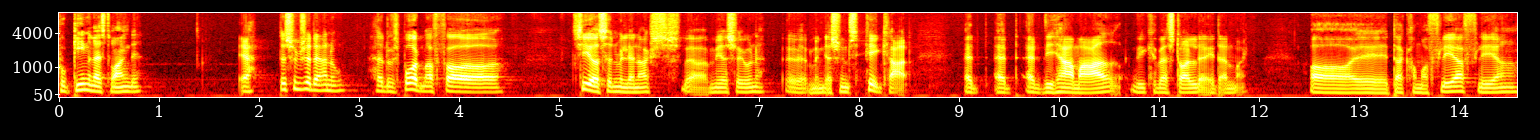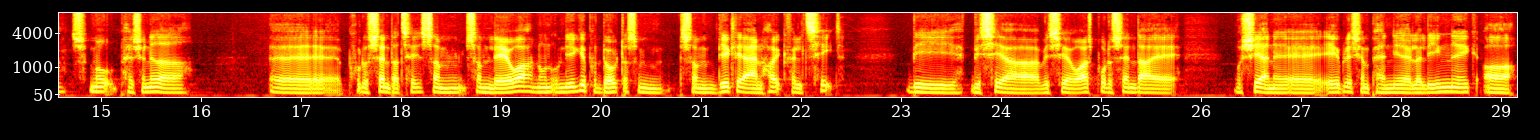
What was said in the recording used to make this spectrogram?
kunne give en restaurant det? Ja, det synes jeg, det er nu. Havde du spurgt mig for 10 år siden, ville jeg nok være mere søvende. Øh, men jeg synes helt klart, at, at, at vi har meget, vi kan være stolte af i Danmark. Og øh, der kommer flere og flere små, passionerede øh, producenter til, som, som laver nogle unikke produkter, som, som virkelig er en høj kvalitet. Vi, vi, ser, vi ser jo også producenter af mousserende øh, æblechampagne eller lignende, ikke? og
